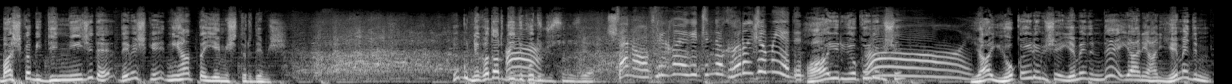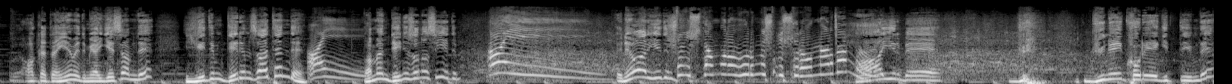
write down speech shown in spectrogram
Başka bir dinleyici de demiş ki Nihat da yemiştir demiş. Ya bu ne kadar dedikoducusunuz ya. Sen Afrika'ya gittiğinde karınca mı yedin? Hayır yok öyle bir şey. Vay. Ya yok öyle bir şey yemedim de yani hani yemedim hakikaten yemedim ya yesem de yedim derim zaten de. Ay. Lan ben deniz anası yedim. Ay. E ne var yedim. Şu İstanbul'a vurmuş bir sürü onlardan mı? Hayır be. Gü- Güney Kore'ye gittiğimde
